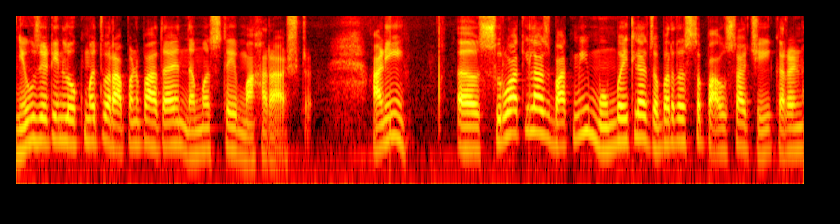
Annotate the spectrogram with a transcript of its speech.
न्यूज एटीन लोकमतवर आपण पाहताय नमस्ते महाराष्ट्र. आणि सुरुवातीलाच बातमी मुंबईतल्या जबरदस्त पावसाची कारण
